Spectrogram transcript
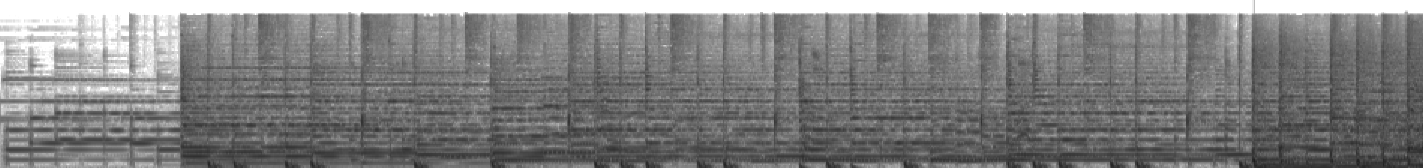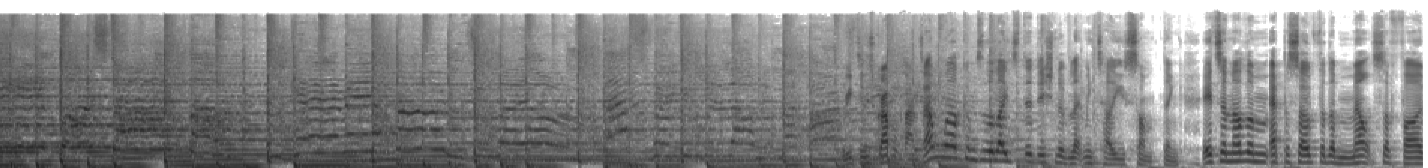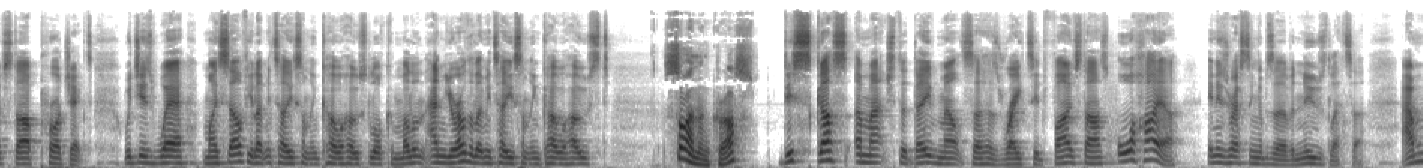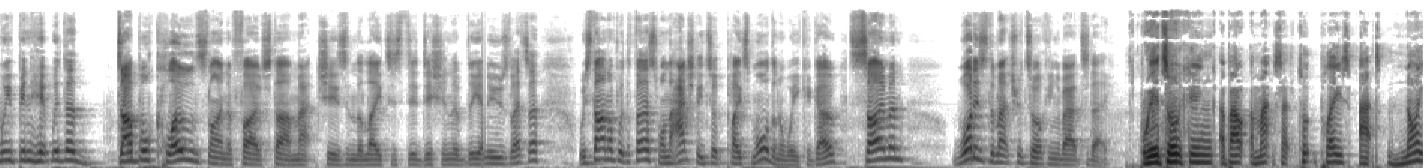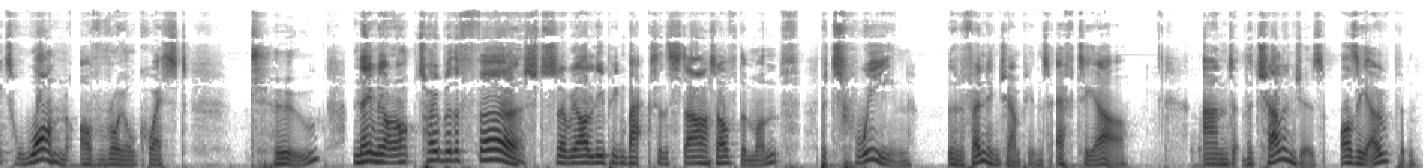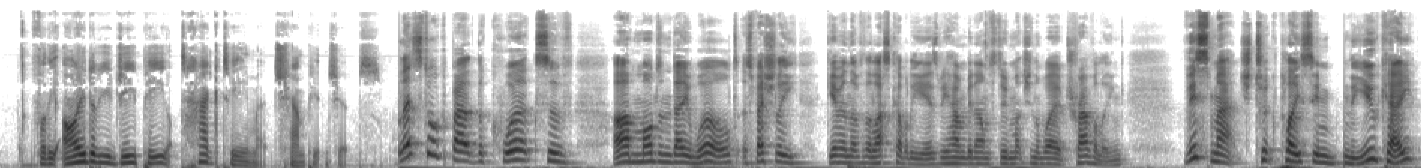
Thank you. Scrabble fans, and welcome to the latest edition of Let Me Tell You Something. It's another episode for the Meltzer 5 Star Project, which is where myself, you Let Me Tell You Something co host Lorcan Mullen, and your other Let Me Tell You Something co host Simon Cross discuss a match that Dave Meltzer has rated 5 stars or higher in his Wrestling Observer newsletter. And we've been hit with a double clothesline of 5 star matches in the latest edition of the newsletter. We start off with the first one that actually took place more than a week ago. Simon, what is the match we're talking about today? We're talking about a match that took place at night one of Royal Quest 2, namely on October the 1st. So we are leaping back to the start of the month between the defending champions, FTR, and the challengers, Aussie Open, for the IWGP Tag Team Championships. Let's talk about the quirks of our modern day world, especially given that for the last couple of years we haven't been able to do much in the way of travelling. This match took place in the UK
